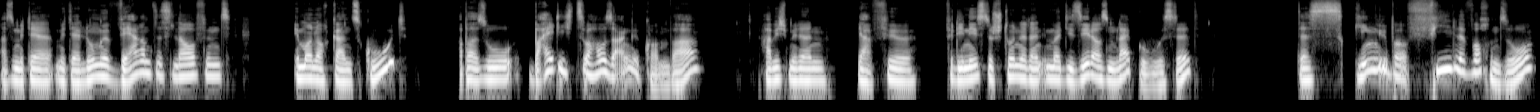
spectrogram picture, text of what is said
also mit der, mit der Lunge während des Laufens immer noch ganz gut. Aber sobald ich zu Hause angekommen war, habe ich mir dann ja für, für die nächste Stunde dann immer die Seele aus dem Leib gehustet. Das ging über viele Wochen so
